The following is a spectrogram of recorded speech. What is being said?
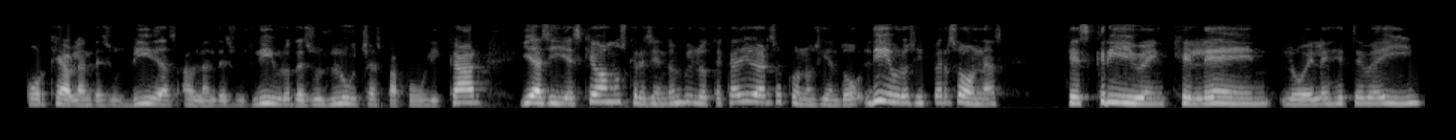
porque hablan de sus vidas, hablan de sus libros, de sus luchas para publicar, y así es que vamos creciendo en Biblioteca Diverso, conociendo libros y personas que escriben, que leen lo LGTBI,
